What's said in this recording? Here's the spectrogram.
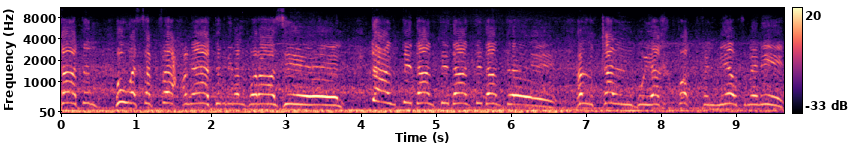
قاتل. هو سفاح آت من البرازيل. دانتي دانتي دانتي دانتي. في المية وثمانين.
